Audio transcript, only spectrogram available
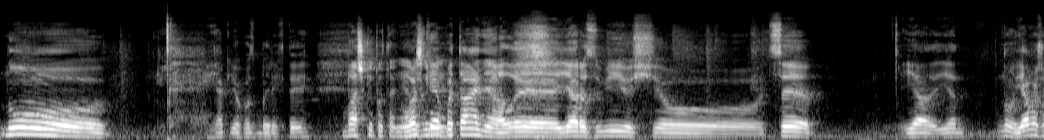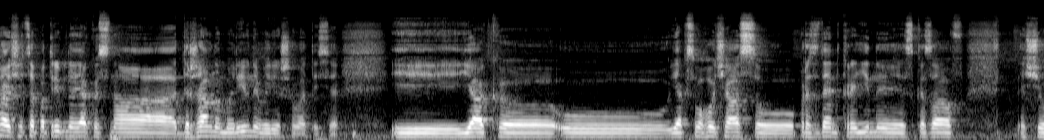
ну як його зберегти? Важке питання. Важке розумію. питання, але я розумію, що це. Я, я, ну, я вважаю, що це потрібно якось на державному рівні вирішуватися. І як, е, у, як свого часу президент країни сказав, що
